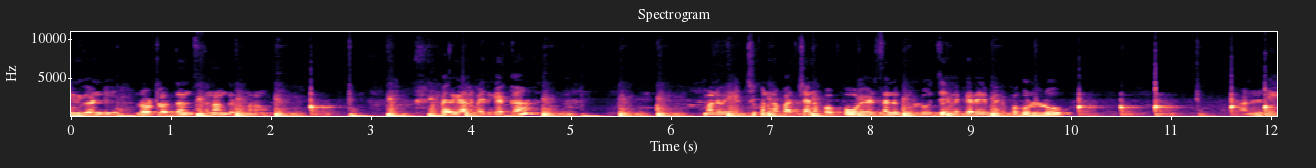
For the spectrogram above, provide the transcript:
ఇదిగోండి రోట్లో దంచుతున్నాం కదా మనం. మెరగాలి మెదిగాక మనం వేయించుకున్న పచ్చని పప్పు వేరుశనగ గుళ్ళు జీలకర్ర మిరపగుళ్ళు అన్నీ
